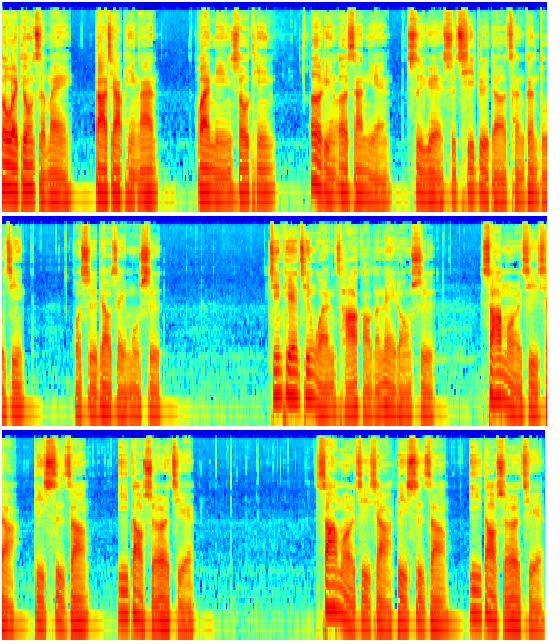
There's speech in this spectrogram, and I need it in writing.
各位弟兄姊妹，大家平安，欢迎收听二零二三年四月十七日的晨更读经。我是廖贼牧师。今天经文查考的内容是《撒母耳记下》第四章一到十二节。《撒母耳记下》第四章一到十二节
